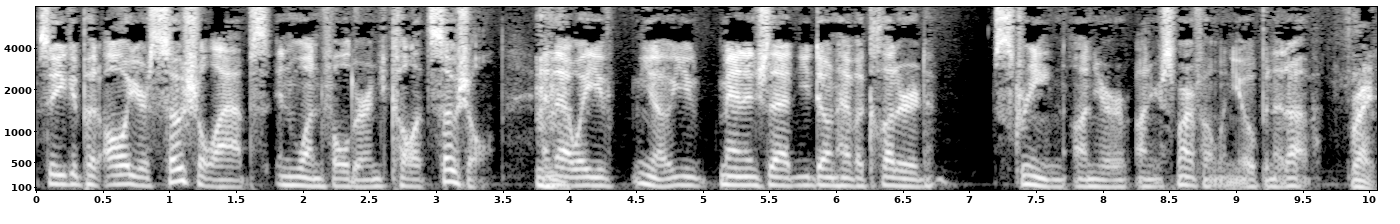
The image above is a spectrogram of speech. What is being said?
So you could put all your social apps in one folder and call it social. And that way you you know, you manage that you don't have a cluttered screen on your on your smartphone when you open it up. Right.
